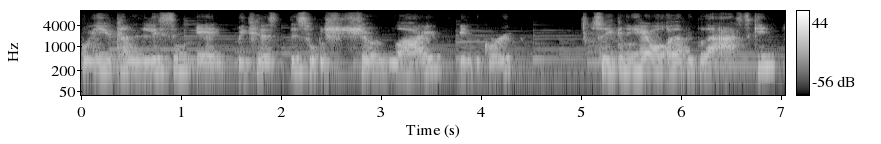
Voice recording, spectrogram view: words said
where you can listen in because this will be shown live in the group. So you can hear what other people are asking,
